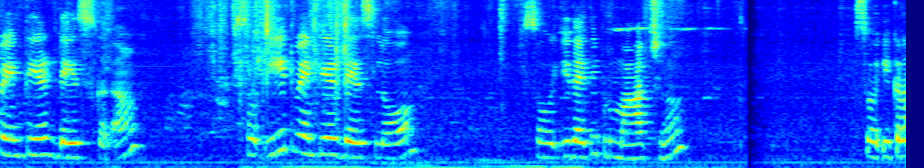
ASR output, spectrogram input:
ట్వంటీ ఎయిట్ డేస్ కదా. సో ఈ ట్వంటీ ఎయిట్ డేస్లో సో ఇదైతే ఇప్పుడు మార్చ్. సో ఇక్కడ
